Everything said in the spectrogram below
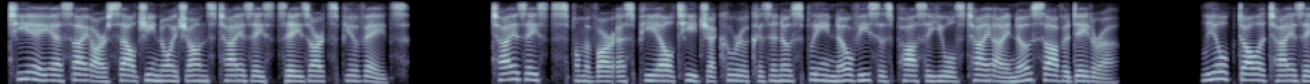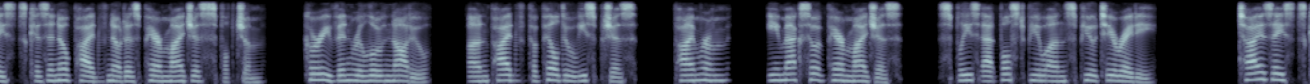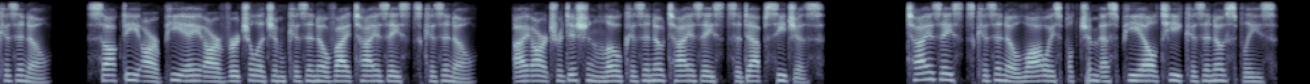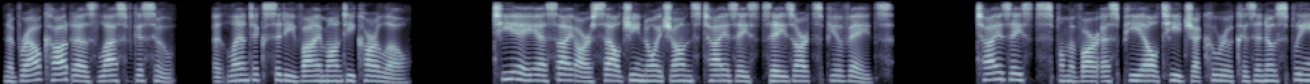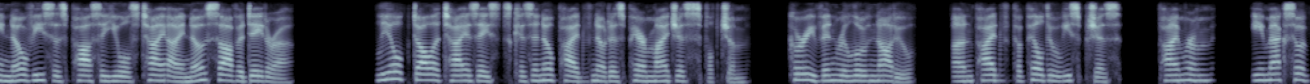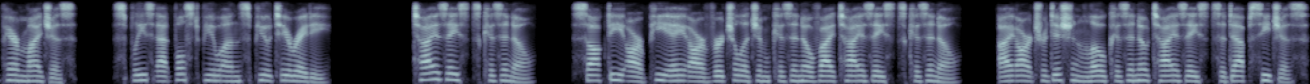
TASIR Salgi Neujons Taizasts Azarts Puvades. Taizasts Spamavar SPLT Jakuru Casino Spleen no visas pasa i no sava datara. Lielk dala Taizasts Casino Pidvnotas per mijas spilchum, Kuri vinrilu nadu, unpidv papildu ispjas, pimrum, emaxo per mijas, splees atbolstbu unsputirati. Tizasts casino, Sokti RPAR virtualigum casino vi tizasts casino, IR tradition low casino tizasts adapt sieges. Tizasts casino lawispelchum SPLT casino splees, Nabraukat as Las Atlantic City vi Monte Carlo. TASIR Salgi Jones Tizasts Arts Puvades. Tizasts Spamavar SPLT Jakuru Casino Splee no visas pasa yules ti no sava Lielk dala tizasts Casino pidvnotas per mijas spilchum, kuri vinrulu nadu, unpidv papildu ispjas, pimrum, emaxo per mijas, splees atbolstbu unsputirati. Tizasts Casino, Sokti RPAR Virtualigum Casino Vi Tizasts Casino, IR Tradition Low Casino Tizasts Adap Sieges.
